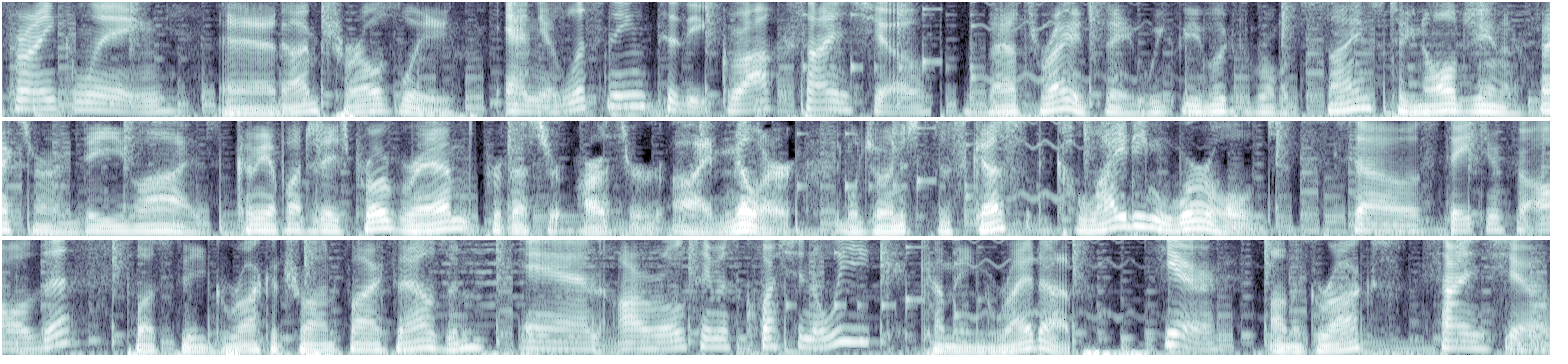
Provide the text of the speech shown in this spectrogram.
Frank Ling. And I'm Charles Lee. And you're listening to the Grok Science Show. That's right. It's a weekly look at the world of science, technology, and their effects on our daily lives. Coming up on today's program, Professor Arthur I. Miller will join us to discuss colliding worlds. So stay tuned for all of this. Plus the Grokatron 5000. And our world famous question a week. Coming right up. Here. On the Groks Science Show.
